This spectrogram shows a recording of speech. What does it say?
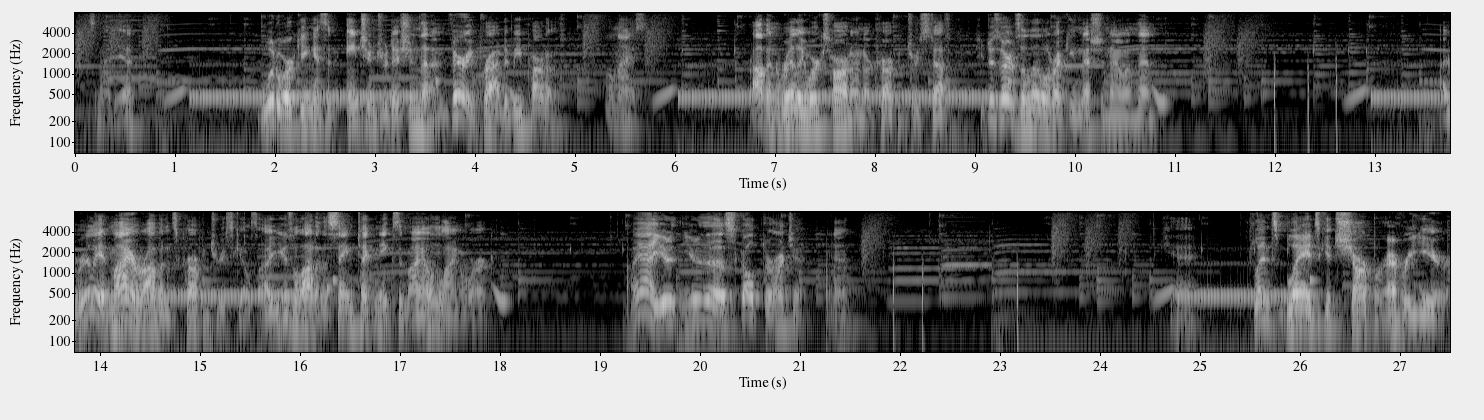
That's an idea. Woodworking is an ancient tradition that I'm very proud to be part of. Oh, nice. Robin really works hard on her carpentry stuff. She deserves a little recognition now and then. I really admire Robin's carpentry skills. I use a lot of the same techniques in my own line of work. Oh yeah, you're you're the sculptor, aren't you? Yeah. Okay. Clint's blades get sharper every year.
